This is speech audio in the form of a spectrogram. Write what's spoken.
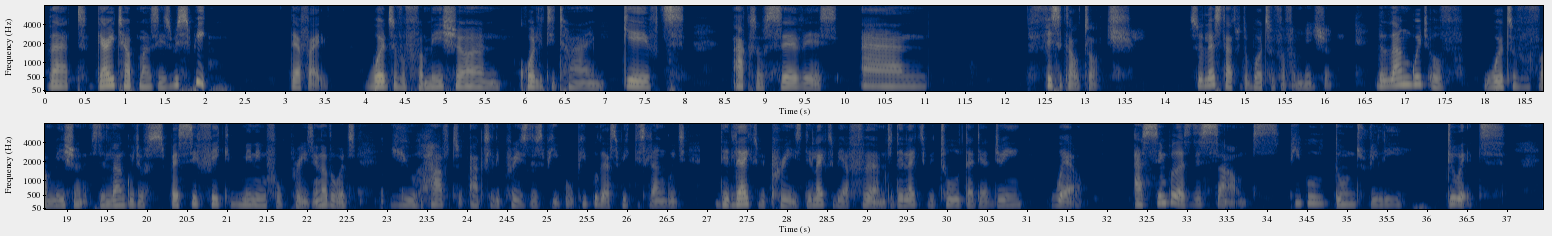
that Gary Chapman says we speak. There are five words of affirmation, quality time, gifts, acts of service, and physical touch. So let's start with the words of affirmation. The language of words of affirmation is the language of specific, meaningful praise. In other words, you have to actually praise these people. People that speak this language they like to be praised, they like to be affirmed, they like to be told that they're doing well. As simple as this sounds, people don't really do it,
